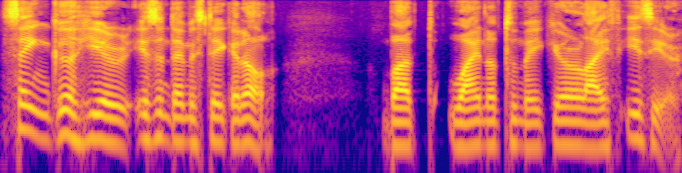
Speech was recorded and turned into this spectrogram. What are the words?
Saying ge here isn't a mistake at all, but why not to make your life easier?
